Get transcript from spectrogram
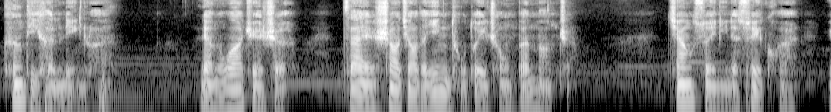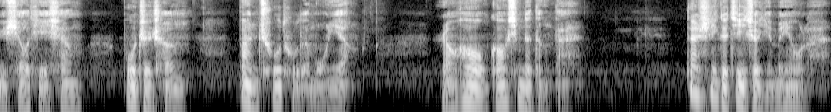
坑底很凌乱。两个挖掘者在烧焦的硬土堆中奔忙着，将水泥的碎块与小铁箱布置成半出土的模样，然后高兴地等待。但是一个记者也没有来。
